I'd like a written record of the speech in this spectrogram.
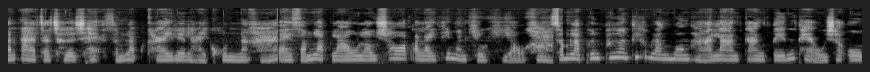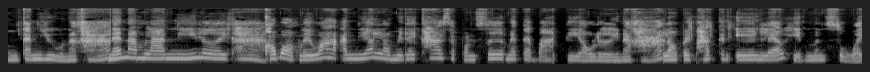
มันอาจจะเชอแฉะสำหรับใครหลาย ๆ คนนะคะ แต่สำหรับเราเราชอบอะไรที่มันเขียวๆค่ะสำหรับเพื่อนๆที่กำลังมองหาลานกลางเต็นท์แถวชะอมกันอยู่นะคะแนะนำร้านนี้เลยค่ะ เขาบอกเลยว่าอันเนี้ยเราไม่ได้ค่าสปอนเซอร์แม้แต่บาทเดียวเลยนะคะ เราไปพักกันเองแล้วเห็นมันสวย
